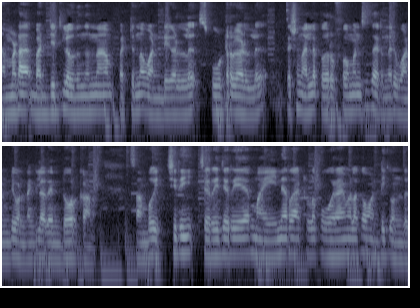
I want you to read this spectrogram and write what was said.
നമ്മുടെ ബഡ്ജറ്റിൽ ഒതുങ്ങുന്ന പറ്റുന്ന വണ്ടികളിൽ സ്കൂട്ടറുകളിൽ അത്യാവശ്യം നല്ല പെർഫോമൻസ് തരുന്നൊരു വണ്ടി ഉണ്ടെങ്കിൽ അത് എൻഡോർക്കാണ്. സംഭവം ഇച്ചിരി ചെറിയ ചെറിയ മൈനറായിട്ടുള്ള പോരായ്മകളൊക്കെ വണ്ടിക്കുണ്ട്.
